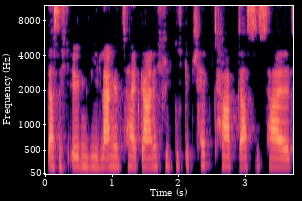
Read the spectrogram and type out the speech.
dass ich irgendwie lange Zeit gar nicht richtig gecheckt habe, dass es halt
